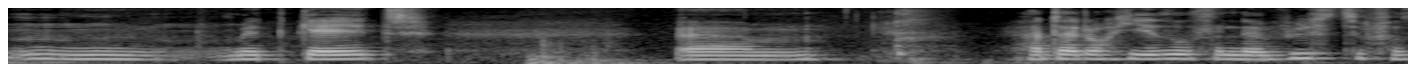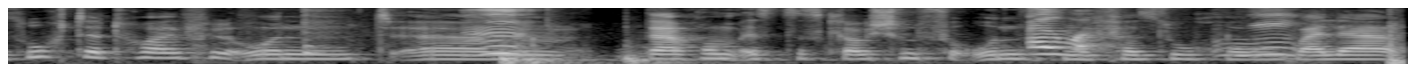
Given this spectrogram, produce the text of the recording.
mm, mit Geld. Ähm, hat er doch Jesus in der Wüste versucht, der Teufel. Und ähm, darum ist es, glaube ich, schon für uns eine Versuchung, weil der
